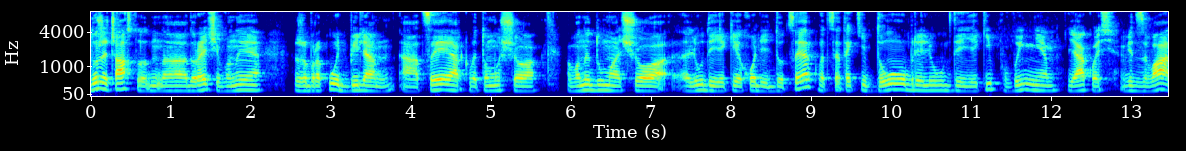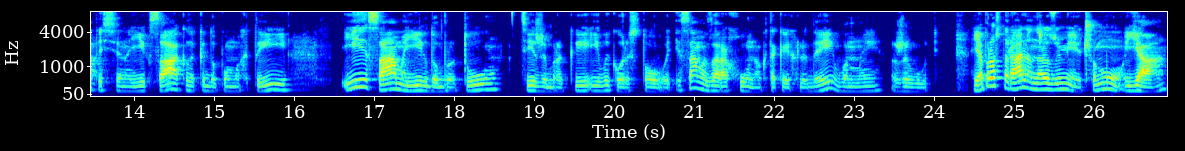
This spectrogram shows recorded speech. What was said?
Дуже часто, до речі, вони жебракують біля церкви, тому що вони думають, що люди, які ходять до церкви, це такі добрі люди, які повинні якось відзиватися на їх заклики, допомогти. І саме їх доброту ці жебраки і використовують. І саме за рахунок таких людей вони живуть. Я просто реально не розумію, чому я,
